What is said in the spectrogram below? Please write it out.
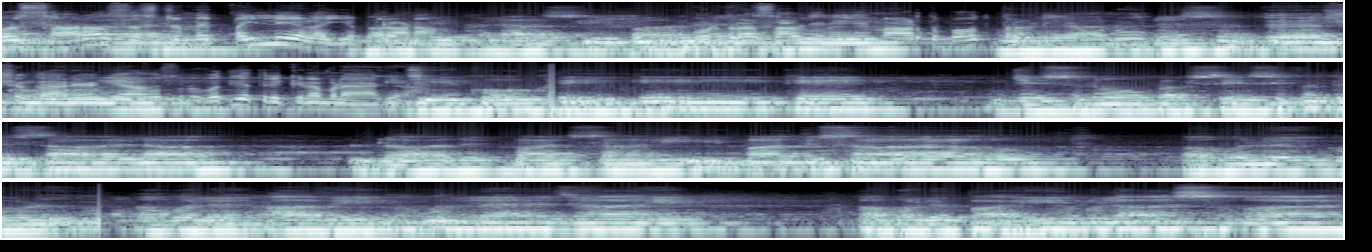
ਔਰ ਸਾਰਾ ਸਿਸਟਮ ਇਹ ਪਹਿਲੇ ਵਾਲਾ ਹੀ ਆ ਪੁਰਾਣਾ। ਗੁਰਦੁਆਰਾ ਸਾਹਿਬ ਜੀ ਦੀ ਇਹ ਇਮਾਰਤ ਬਹੁਤ ਪੁਰਾਣੀ ਆ ਉਹਨੂੰ ਸ਼ਿੰਗਾਰਿਆ ਗਿਆ ਉਸ ਨੂੰ ਵਧੀਆ ਤਰੀਕੇ ਨਾਲ ਬਣਾਇਆ ਗਿਆ। ਜੇ ਕੋ ਖਰੀਕੇ ਕੇ ਜਿਸ ਨੂੰ ਬਖਸ਼ੇ ਸਿਫਤ ਸਾਲਾ ਨਾਨਕ ਬਾਦਸ਼ਾਹੀ ਬਾਦਸ਼ਾਹ ਅਮਲ ਗੁਣ, ਅਮਲ ਆਵੇ, ਅਮਲ ਲੈ ਜਾਏ, ਅਮਲ ਭਾਈ ਅਮਲਾ ਸਮਾਏ।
